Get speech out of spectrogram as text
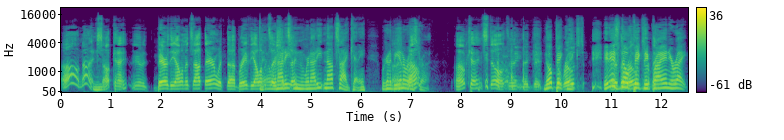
Oh, nice. Mm-hmm. Okay. You gonna bear the elements out there with uh, brave the Yeah, elements. we're I not eating. We're not eating outside, Kenny. We're going to be Uh, in a well, restaurant. Okay. Still, the, the, the, No picnic. roads- it is no picnic. Brian. You're right.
